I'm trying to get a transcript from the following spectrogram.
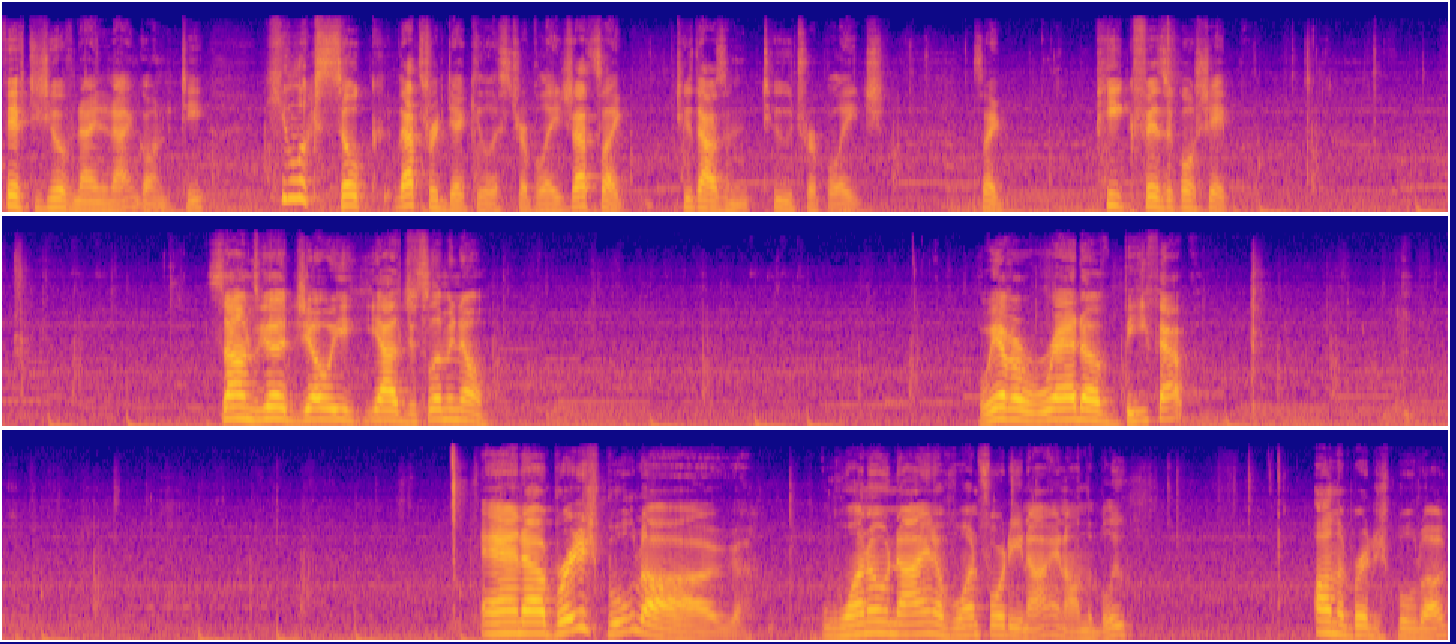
52 of 99 going to T. He looks so. c- That's ridiculous, Triple H. That's like 2002 Triple H. It's like peak physical shape. Sounds good, Joey. Yeah, just let me know. We have a red of beef BFAP. And a British Bulldog. 109 of 149 on the blue. On the British Bulldog.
